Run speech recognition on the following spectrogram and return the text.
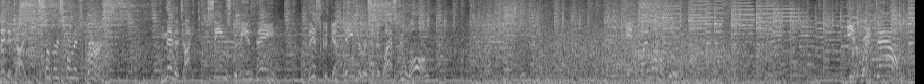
Meditite suffers from its burn. Meditite seems to be in pain. This could get dangerous if it lasts too long. Hit by Lava Plume. It went down!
